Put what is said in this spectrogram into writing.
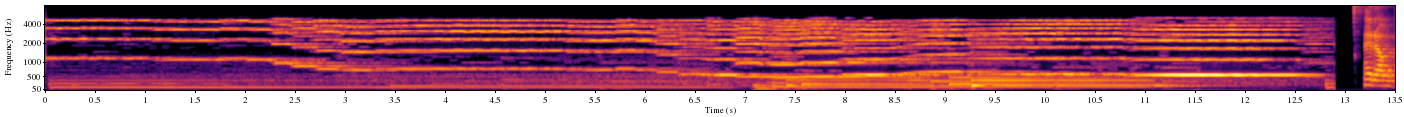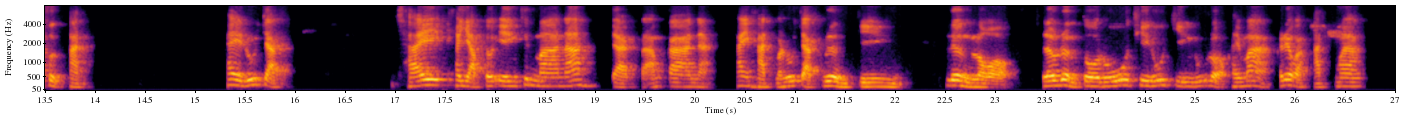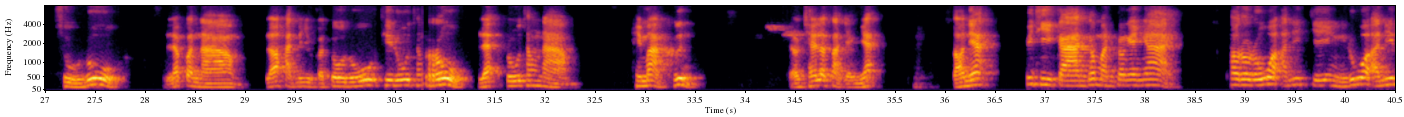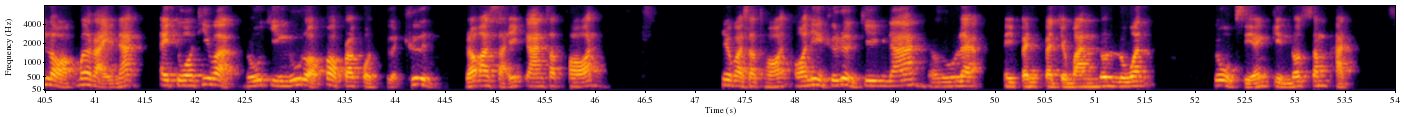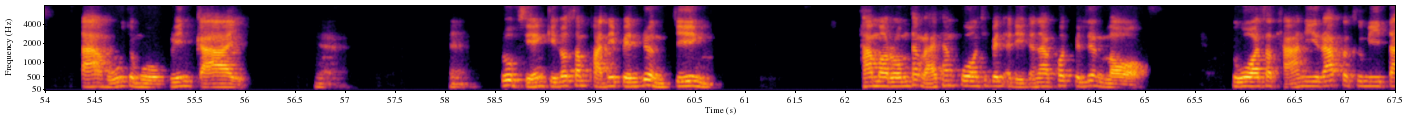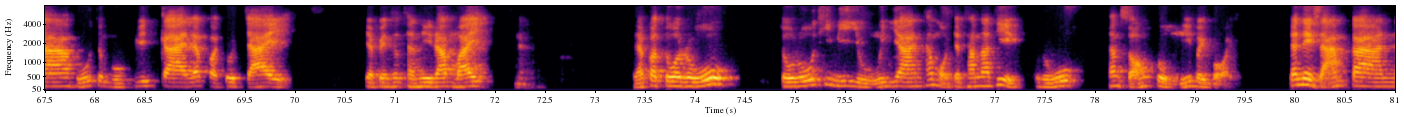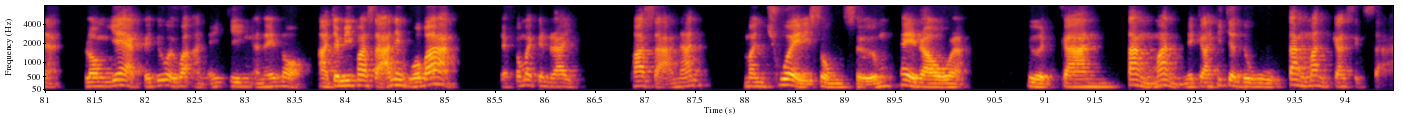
ให้เราฝึกหัด ให้รู้จักใช้ขยับตัวเองขึ้นมานะ จากสามการน่ะ ให้หัดมารู้จักเรื่องจริง เรื่องหลอก แล้วเรื่องตัวรู้ที่รู้จริงรู้หลอกให้มากเขาเรียกว่าหัดมาสู่รูปแล้วก็นาม แล้วหัดมาอยู่กับตัวรู้ที่รู้ทั้งรูปและรู้ทั้งนามให้มากขึ้น เราใช้ลักษณะอย่างเนี้ย ตอนเนี้ยวิธีการก็มันก็ง่าย ๆ ถ้าเรารู้ว่าอันนี้จริง รู้ว่าอันนี้หลอกเมื่อไหร่นะ ไอตัวที่ว่ารู้จริงรู้หลอกก็ปรากฏเกิดขึ้น เราอาศัยการสะท้อน เรียกว่าสะท้อน อ๋อ นี่คือเรื่องจริงนะ เรารู้แล้วไอเป็นปัจจุบันล้วนๆ รูปเสียงกลิ่นรสสัมผัส ตาหูจมูกลิ้นกาย รูปเสียงกลิ่นรสสัมผัสนี่เป็นเรื่องจริงธรรมอารมณ์ทั้งหลายทั้งปวงที่เป็นอดีตอนาคตเป็นเรื่องหลอก ตัวสถานีรับก็คือมีตาหูจมูกลิ้นกายแล้วก็ตัวใจ จะเป็นสถานีรับไว้นะแล้วก็ตัวรู้ ตัวรู้ที่มีอยู่วิญญาณทั้งหมดจะทำหน้าที่รู้ทั้งสองกลุ่มนี้บ่อยๆ และในสามการน่ะลองแยกไปด้วยว่าอันไหนจริง อันไหนหลอก อาจจะมีภาษาในหัวบ้างแต่ก็ไม่เป็นไร ภาษานั้น มันช่วยส่งเสริมให้เราเกิดการตั้งมั่นในการที่จะดูตั้งมั่นการศึกษา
